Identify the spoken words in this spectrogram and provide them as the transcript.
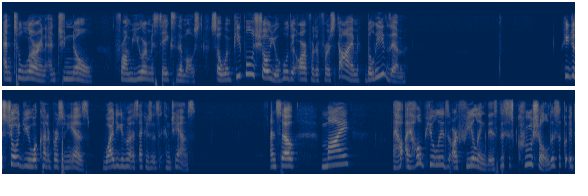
and to learn and to know from your mistakes the most. So when people show you who they are for the first time, believe them. He just showed you what kind of person he is. Why do you give him a second a second chance? And so, my I hope you lids are feeling this. This is crucial. This is, it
